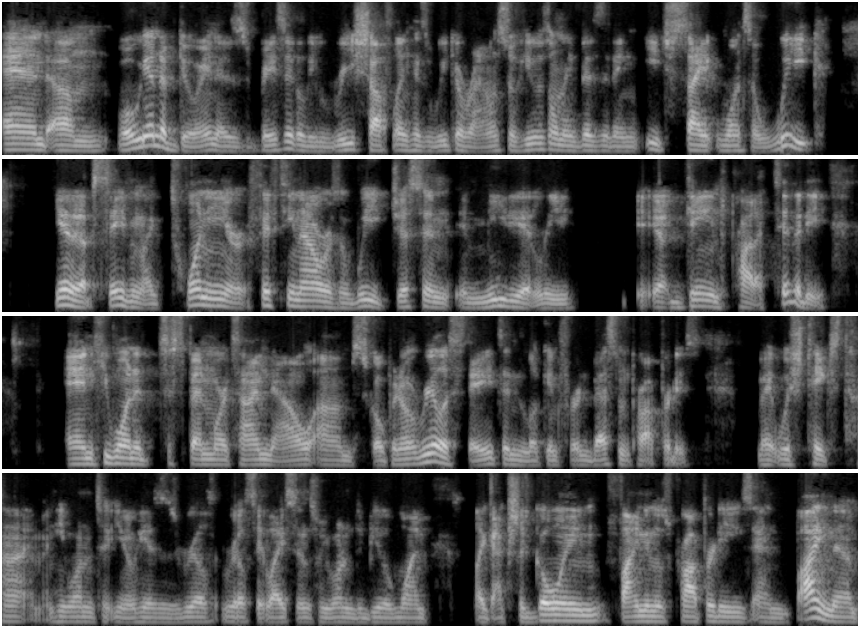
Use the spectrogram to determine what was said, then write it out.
And um, what we ended up doing is basically reshuffling his week around. So he was only visiting each site once a week. He ended up saving like 20 or 15 hours a week just in immediately uh, gained productivity. And he wanted to spend more time now um, scoping out real estate and looking for investment properties, right? Which takes time. And he wanted to, you know, he has his real real estate license. We wanted to be the one like actually going, finding those properties and buying them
